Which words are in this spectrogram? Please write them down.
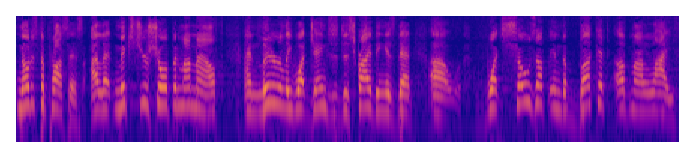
Notice the process. I let mixture show up in my mouth, and literally what James is describing is that uh, what shows up in the bucket of my life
